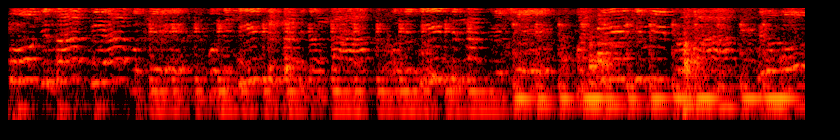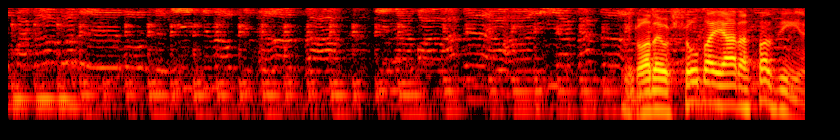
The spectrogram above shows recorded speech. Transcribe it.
Vou desafiar você. Você tira. Agora é o show da Yara sozinha.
